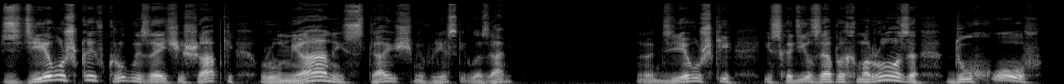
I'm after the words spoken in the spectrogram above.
с девушкой в круглой заячьей шапке, румяной, с тающими в блеске глазами. От девушки исходил запах мороза, духов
